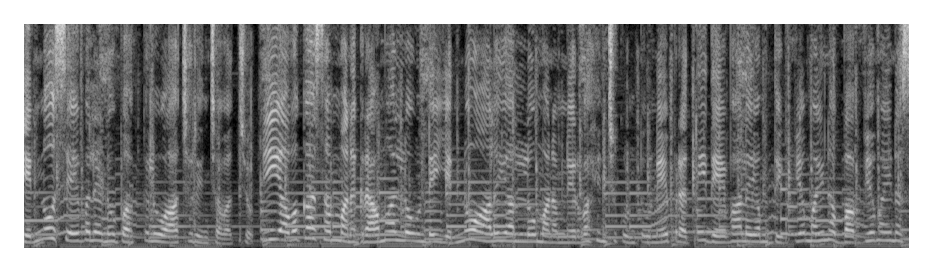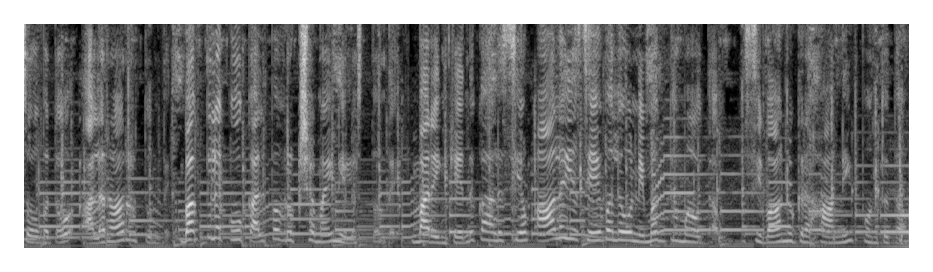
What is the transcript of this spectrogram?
ఎన్నో సేవలను భక్తులు ఆచరించవచ్చు. ఈ అవకాశం మన గ్రామాల్లో ఉండే ఎన్నో ఆలయాల్లో మనం నిర్వహించుకుంటూనే ప్రతి దేవాలయం దివ్యమైన భవ్యమైన శోభతో అలరారుతుంది. భక్తులకు కల్పవృక్షమై నిలుస్తుంది. మరింకెందుకు ఆలస్యం? ఆలయ సేవలో నిమగ్నమవుతాం. శివానుగ్రహాన్ని పొందుతాం.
